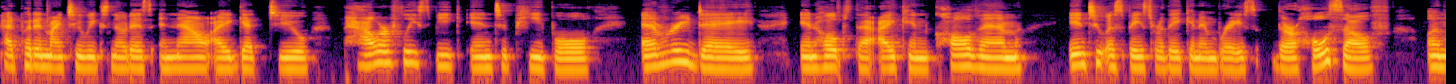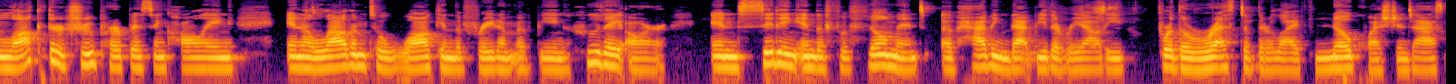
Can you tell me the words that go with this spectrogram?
Had put in my two weeks' notice, and now I get to powerfully speak into people every day in hopes that I can call them into a space where they can embrace their whole self, unlock their true purpose and calling, and allow them to walk in the freedom of being who they are and sitting in the fulfillment of having that be their reality for the rest of their life, no questions asked,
